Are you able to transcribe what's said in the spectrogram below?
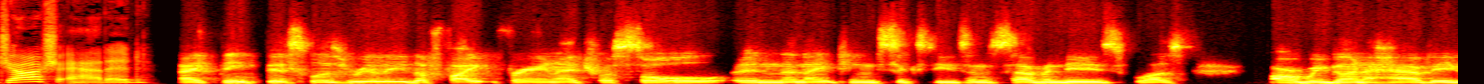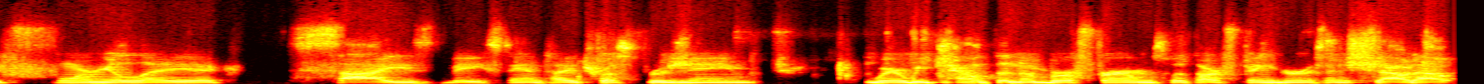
Josh added, I think this was really the fight for antitrust soul in the 1960s and 70s was are we going to have a formulaic size based antitrust regime where we count the number of firms with our fingers and shout out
